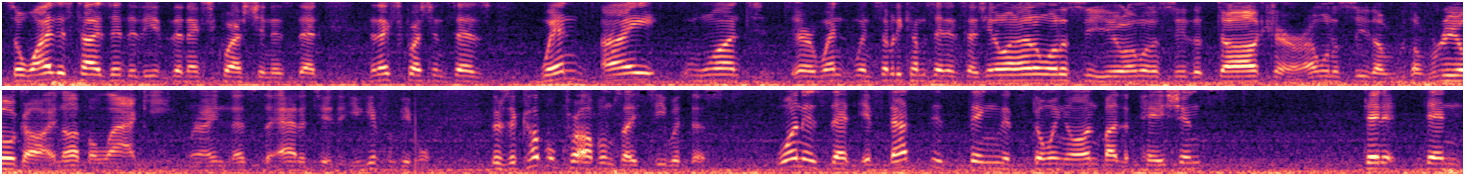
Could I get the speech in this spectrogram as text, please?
So why this ties into the the next question is that the next question says when I want, or when, when somebody comes in and says, you know what, I don't want to see you, I want to see the doctor, I want to see the, the real guy, not the lackey, right? That's the attitude that you get from people. There's a couple problems I see with this. One is that if that's the thing that's going on by the patients, then it, then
